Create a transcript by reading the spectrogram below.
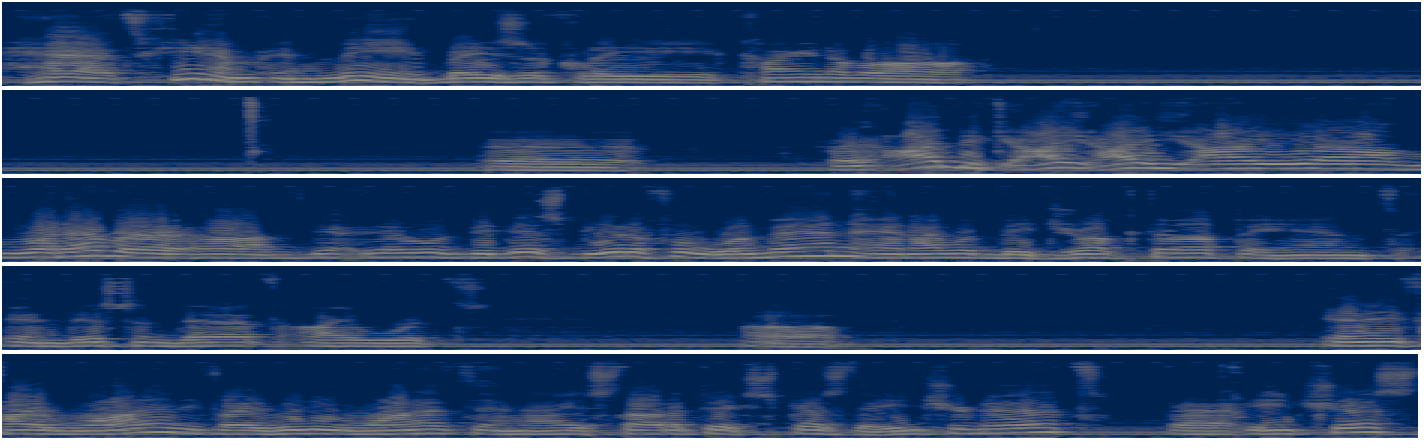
had him and me basically kind of a uh, I I, I, I, I uh, whenever uh, there, there would be this beautiful woman, and I would be drugged up, and and this and that, I would, uh, and if I wanted, if I really wanted, and I started to express the internet uh, interest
